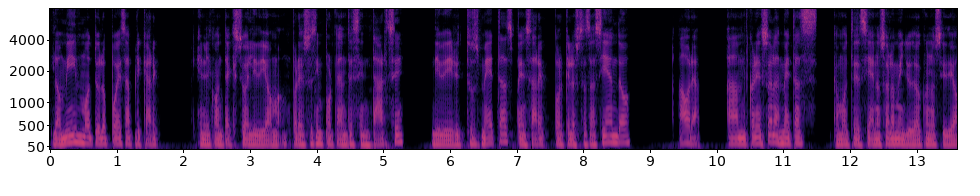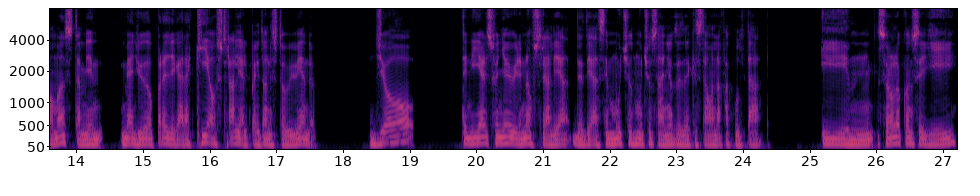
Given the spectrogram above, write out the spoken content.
Lo mismo tú lo puedes aplicar en el contexto del idioma. Por eso es importante sentarse, dividir tus metas, pensar por qué lo estás haciendo. Ahora, con esto de las metas, como te decía, no solo me ayudó con los idiomas, también me ayudó para llegar aquí a Australia, el país donde estoy viviendo. Yo Tenía el sueño de vivir en Australia desde hace muchos, muchos años, desde que estaba en la facultad. Y mm, solo lo conseguí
